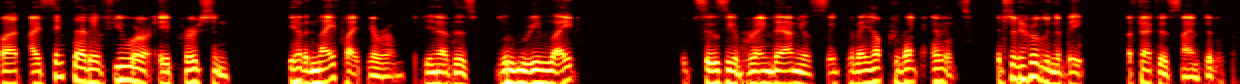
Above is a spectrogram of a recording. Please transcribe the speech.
But I think that if you were a person, you have a night light in your room, if you have this blue green light, it soothes your brain down, you'll sleep. It may help prevent headaches. It's been Yeah. proven to be effective scientifically.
